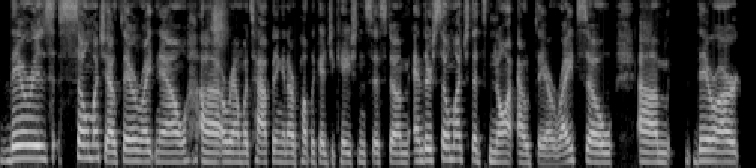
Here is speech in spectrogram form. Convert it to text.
there is so much out there right now uh, around what's happening in our public education system, and there's so much that's not out there, right? So um, there are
